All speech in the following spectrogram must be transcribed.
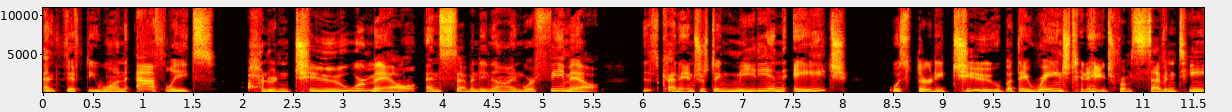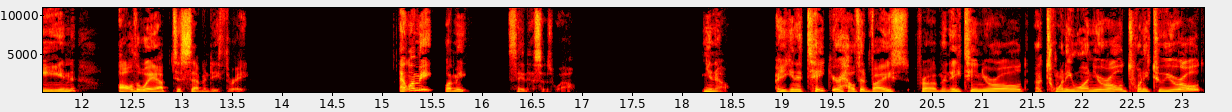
and 51 athletes. 102 were male and 79 were female. This is kind of interesting. Median age was 32, but they ranged in age from 17 all the way up to 73. And let me let me say this as well. You know, are you going to take your health advice from an 18-year-old, a 21-year-old, 22-year-old?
